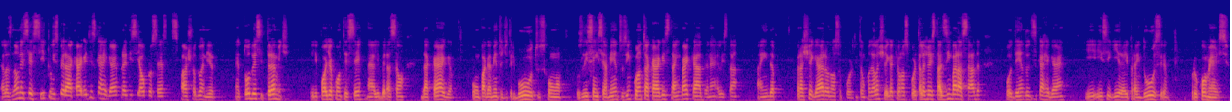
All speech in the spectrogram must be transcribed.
elas não necessitam esperar a carga descarregar para iniciar o processo de despacho aduaneiro. É, todo esse trâmite ele pode acontecer, né, a liberação da carga, com o pagamento de tributos, com os licenciamentos, enquanto a carga está embarcada, né? ela está ainda para chegar ao nosso porto. Então, quando ela chega aqui ao nosso porto, ela já está desembaraçada, podendo descarregar e, e seguir aí para a indústria, para o comércio.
